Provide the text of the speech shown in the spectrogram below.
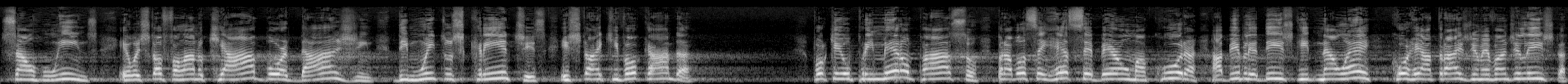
são ruins, eu estou falando que a abordagem de muitos crentes está equivocada. Porque o primeiro passo para você receber uma cura, a Bíblia diz que não é correr atrás de um evangelista.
